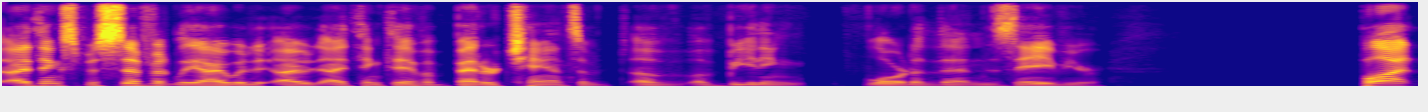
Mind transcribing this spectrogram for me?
I think specifically, I would. I, I think they have a better chance of, of of beating Florida than Xavier. But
